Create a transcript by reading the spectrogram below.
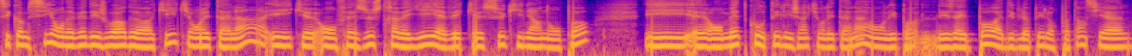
C'est comme si on avait des joueurs de hockey qui ont un talent et qu'on fait juste travailler avec ceux qui n'en ont pas. Et euh, on met de côté les gens qui ont les talents, on les, les aide pas à développer leur potentiel.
